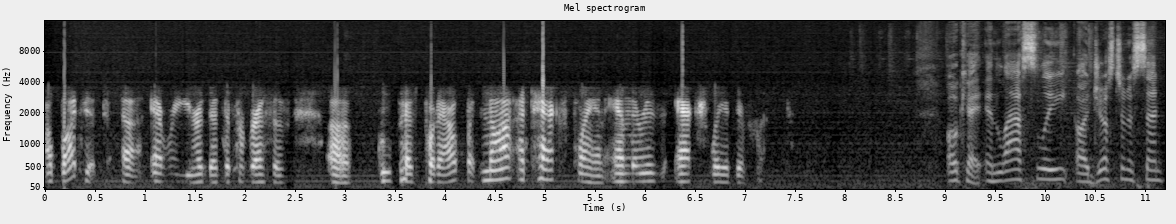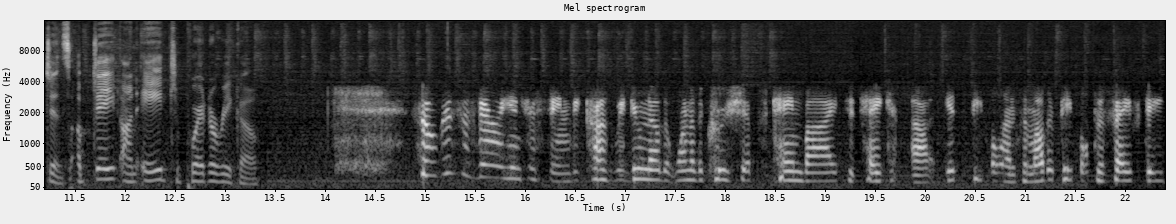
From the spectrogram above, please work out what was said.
a budget uh, every year that the Progressive uh, group has put out, but not a tax plan, and there is actually a difference. Okay, and lastly, uh, just in a sentence, update on aid to Puerto Rico. So this is very interesting because we do know that one of the cruise ships came by to take uh, its people and some other people to safety.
